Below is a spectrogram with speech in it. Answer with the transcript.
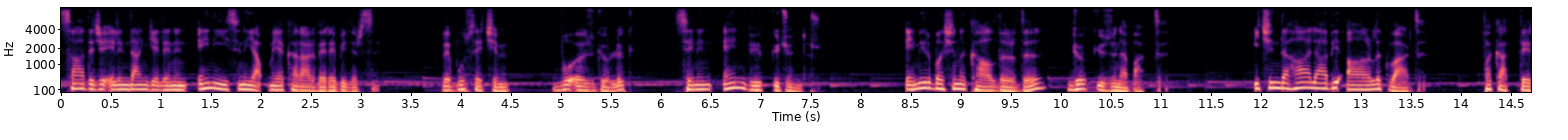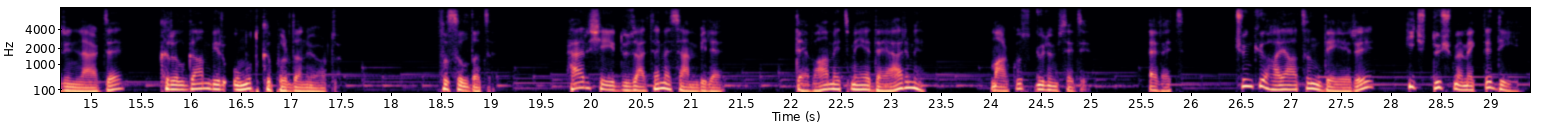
sadece elinden gelenin en iyisini yapmaya karar verebilirsin. Ve bu seçim, bu özgürlük senin en büyük gücündür. Emir başını kaldırdı, gökyüzüne baktı. İçinde hala bir ağırlık vardı. Fakat derinlerde kırılgan bir umut kıpırdanıyordu. Fısıldadı. Her şeyi düzeltemesem bile devam etmeye değer mi? Markus gülümsedi. Evet. Çünkü hayatın değeri hiç düşmemekte değil.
